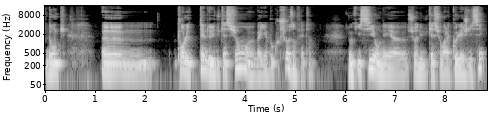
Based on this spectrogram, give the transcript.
Donc, pour le thème de l'éducation, bah, il y a beaucoup de choses en fait. Hein. Donc ici, on est euh, sur une éducation voilà collège-lycée.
